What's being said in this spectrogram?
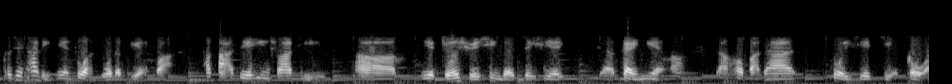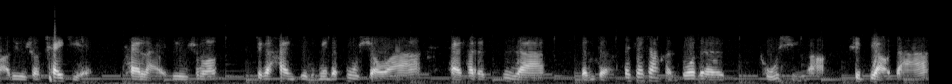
可是它里面做很多的变化，它把这些印刷体啊，一些哲学性的这些呃概念啊，然后把它做一些解构啊，例如说拆解开来，例如说这个汉字里面的部首啊，还有它的字啊等等，再加上很多的图形啊，去表达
